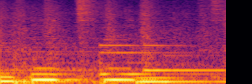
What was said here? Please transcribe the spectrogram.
Música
